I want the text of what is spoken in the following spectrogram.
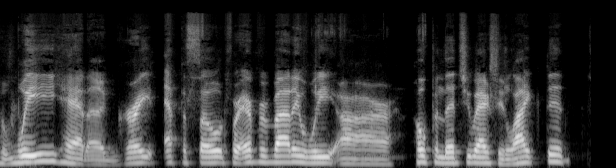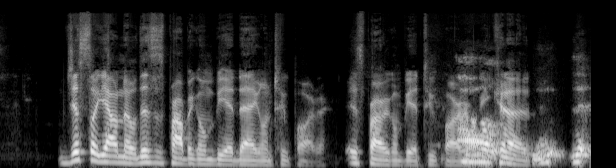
We had a great episode for everybody. We are hoping that you actually liked it. Just so y'all know, this is probably going to be a daggone two parter. It's probably going to be a two parter Oh. because Let-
